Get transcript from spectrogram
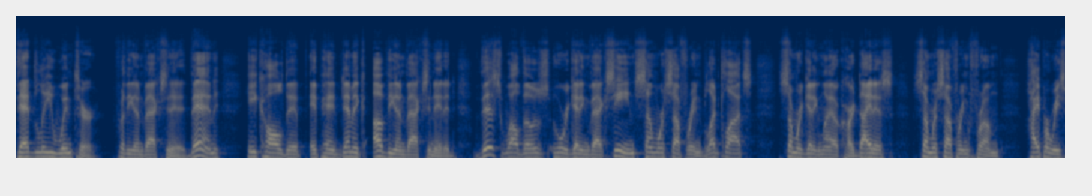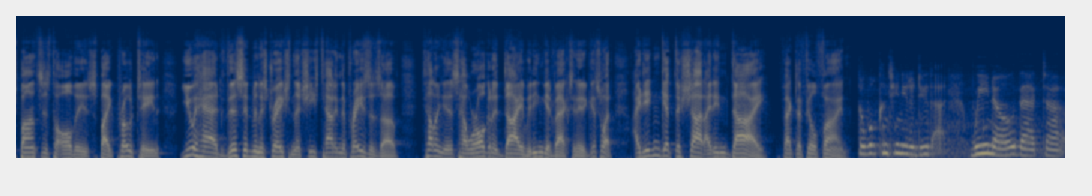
deadly winter for the unvaccinated." Then he called it a pandemic of the unvaccinated. This, while those who were getting vaccines, some were suffering blood clots, some were getting myocarditis, some were suffering from hyper responses to all the spike protein. You had this administration that she's touting the praises of telling us how we're all going to die if we didn't get vaccinated. Guess what? I didn't get the shot. I didn't die. Fact, I feel fine. So we'll continue to do that. We know that uh,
